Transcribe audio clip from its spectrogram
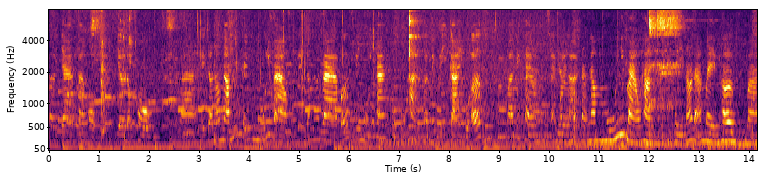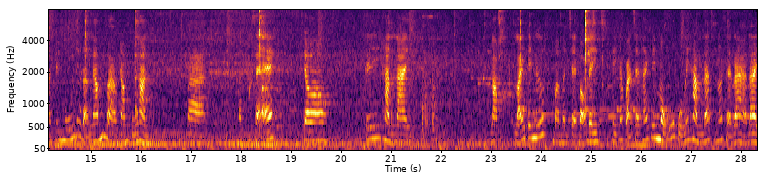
thời gian là một giờ đồng hồ. Và để cho nó ngấm cái muối vào, để cho nó ra bớt cái mùi than của củ hành và cái vị cay của ớt. Và tiếp theo là mình sẽ quay lại. Đã ngâm muối vào hành thì nó đã mềm hơn và cái muối nó đã ngấm vào trong củ hành. Và mình sẽ cho cái hành này lọc lấy cái nước mà mình sẽ bỏ đi. Thì các bạn sẽ thấy cái mũ của cái hành đó, nó sẽ ra ở đây.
